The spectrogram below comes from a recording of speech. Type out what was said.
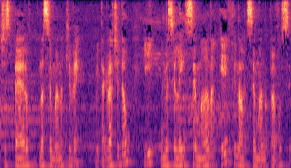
te espero na semana que vem. Muita gratidão e uma excelente semana e final de semana para você.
